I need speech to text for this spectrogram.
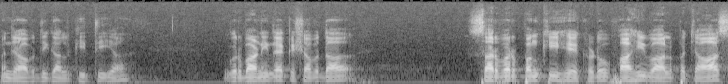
ਪੰਜਾਬ ਦੀ ਗੱਲ ਕੀਤੀ ਆ ਗੁਰਬਾਣੀ ਦਾ ਇੱਕ ਸ਼ਬਦ ਆ ਸਰਵਰ ਪੰਖੀ ਹੇਖੜੋ ਫਾਹੀਵਾਲ 50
